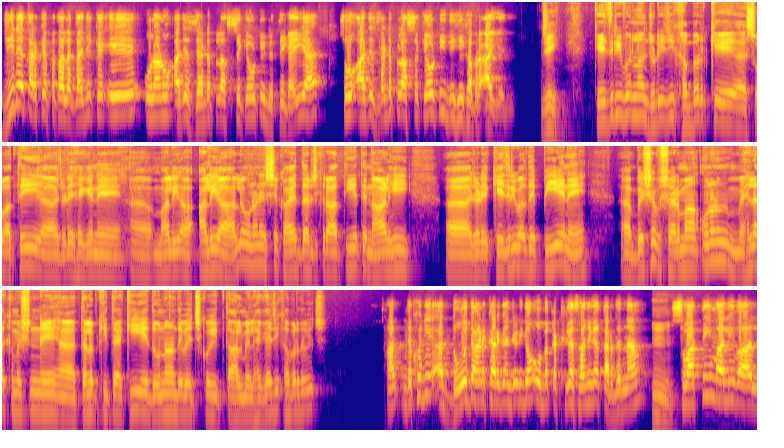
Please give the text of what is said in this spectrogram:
ਜਿਹਦੇ ਕਰਕੇ ਪਤਾ ਲੱਗਾ ਜੀ ਕਿ ਇਹ ਉਹਨਾਂ ਨੂੰ ਅੱਜ Z+ ਸਿਕਿਉਰਿਟੀ ਦਿੱਤੀ ਗਈ ਹੈ ਸੋ ਅੱਜ Z+ ਸਿਕਿਉਰਿਟੀ ਦੀ ਹੀ ਖਬਰ ਆਈ ਹੈ ਜੀ। ਜੀ ਕੇਜਰੀਵਾਲ ਨਾਲ ਜੁੜੀ ਜੀ ਖਬਰ ਕਿ ਸਵਾਤੀ ਜਿਹੜੇ ਹੈਗੇ ਨੇ ਮਾਲੀ ਆਲੀਆਲ ਉਹਨਾਂ ਨੇ ਸ਼ਿਕਾਇਤ ਦਰਜ ਕਰਾਤੀ ਹੈ ਤੇ ਨਾਲ ਹੀ ਜਿਹੜੇ ਕੇਜਰੀਵਾਲ ਦੇ ਪੀਏ ਨੇ ਅ, ਬਿਸ਼ਵ ਸ਼ਰਮਾ ਉਹਨਾਂ ਨੂੰ ਮਹਿਲਾ ਕਮਿਸ਼ਨ ਨੇ ਤਲਬ ਕੀਤਾ ਕਿ ਇਹ ਦੋਨਾਂ ਦੇ ਵਿੱਚ ਕੋਈ ਤਾਲਮੇਲ ਹੈਗਾ ਜੀ ਖਬਰ ਦੇ ਵਿੱਚ? ਹਾਂ ਦੇਖੋ ਜੀ ਦੋ ਜਾਣਕਾਰੀਆਂ ਜਿਹੜੀਆਂ ਉਹ ਮੈਂ ਇਕੱਠੀਆਂ ਸਾਂਝੀਆਂ ਕਰ ਦਿੰਨਾ ਸਵਾਤੀ ਮਾਲੀਵਾਲ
